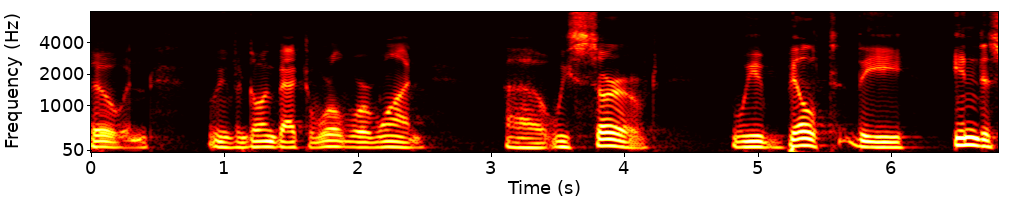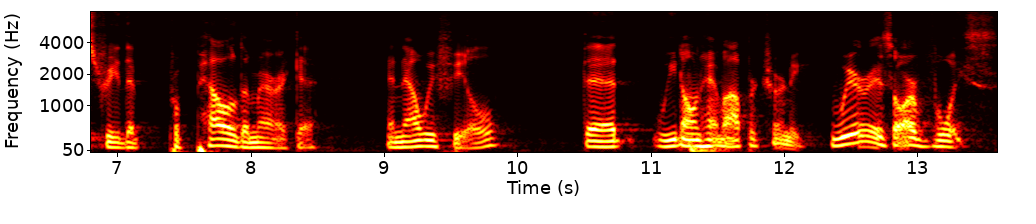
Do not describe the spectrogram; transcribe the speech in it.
II, and even going back to World War One. Uh, we served. We built the industry that propelled America, and now we feel that we don't have opportunity. Where is our voice?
